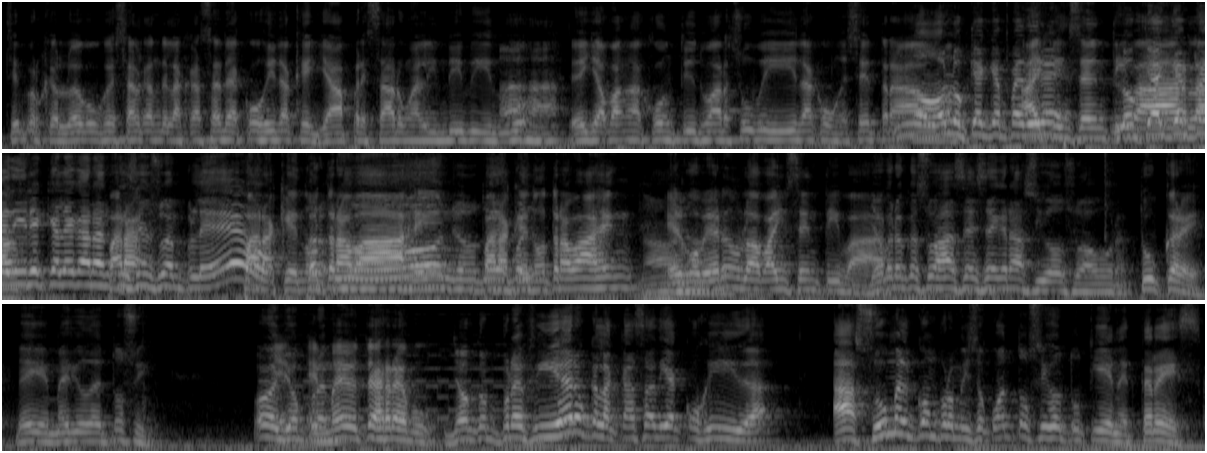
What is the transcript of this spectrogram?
Sí, porque luego que salgan de la casa de acogida que ya apresaron al individuo, Ajá. ellas van a continuar su vida con ese trauma. No, lo que hay que pedir, es, lo que hay que pedir es que le garanticen para- su empleo. Para que no Pero- trabajen, no para de que no trabajen, No, el no, gobierno no. la va a incentivar. Yo creo que eso es hacerse gracioso ahora. ¿Tú crees? Sí, en medio de esto sí. Oye, yo, en, en medio de este rebú. yo prefiero que la casa de acogida asuma el compromiso. ¿Cuántos hijos tú tienes? Tres.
